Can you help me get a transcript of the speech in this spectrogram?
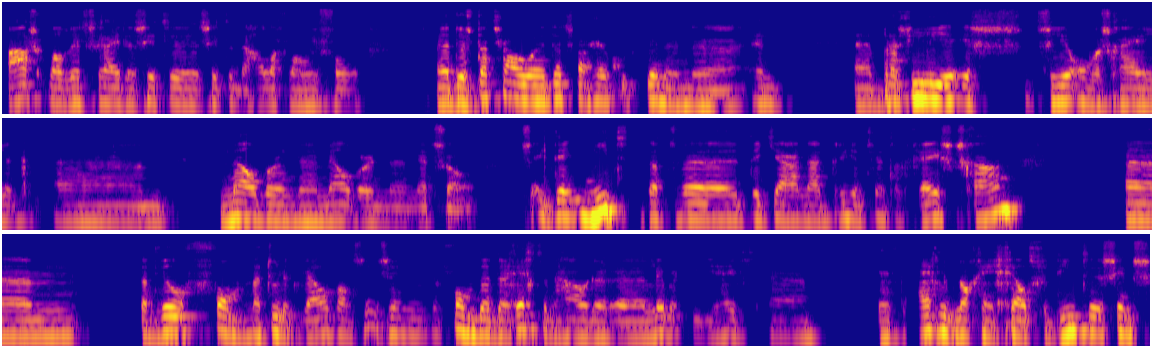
basketbalwedstrijden zitten, zitten de half gewoon weer vol. dus dat zou, dat zou heel goed kunnen. en Brazilië is zeer onwaarschijnlijk. Ehm, Melbourne, Melbourne net zo. Dus ik denk niet dat we dit jaar naar 23 races gaan. Um, dat wil FOM natuurlijk wel, want ze, FOM, de, de rechtenhouder Liberty, die heeft, heeft eigenlijk nog geen geld verdiend sinds,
